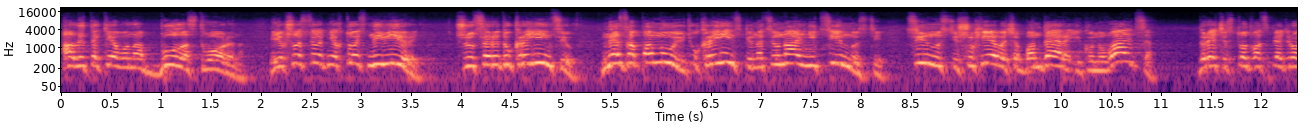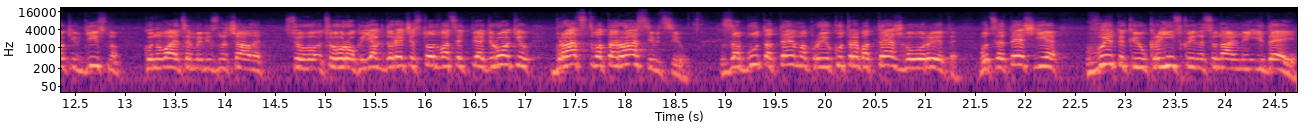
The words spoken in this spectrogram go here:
але таке вона була створена. І якщо сьогодні хтось не вірить, що серед українців не запанують українські національні цінності, цінності Шухевича, Бандери і Коновальця. До речі, 125 років дійсно Коновальця ми відзначали цього, цього року. Як, до речі, 125 років братства Тарасівців. Забута тема, про яку треба теж говорити, бо це теж є витоки української національної ідеї.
